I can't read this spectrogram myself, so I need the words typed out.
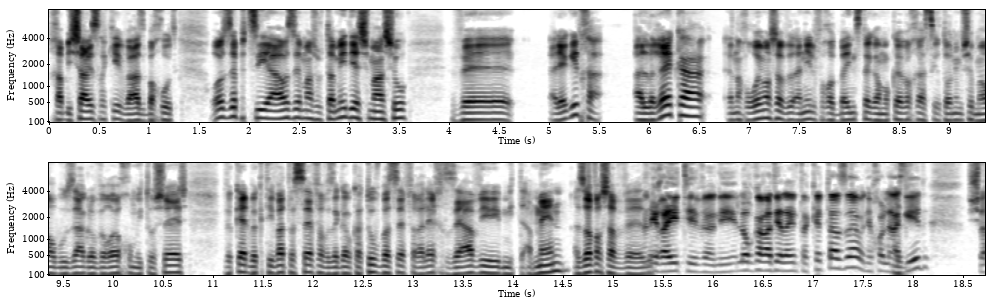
חמישה משחקים ואז בחוץ. או זה פציעה, או זה משהו, תמיד יש משהו. ואני אגיד לך, על רקע, אנחנו רואים עכשיו, אני לפחות באינסטגרם עוקב אחרי הסרטונים של מאור בוזגלו ורואה איך הוא מתאושש, וכן, בכתיבת הספר, וזה גם כתוב בספר על איך זהבי מתאמן. עזוב עכשיו... אה, אני ראיתי, ואני לא קראתי עדיין את הקטע הזה, ואני יכול אז- להגיד שה...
